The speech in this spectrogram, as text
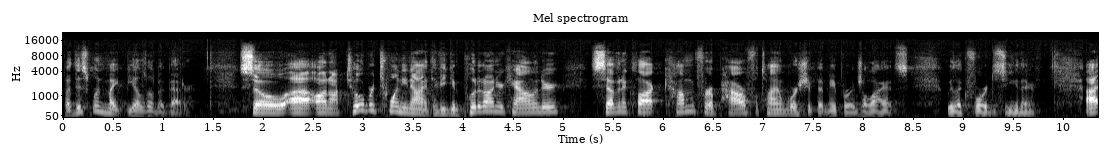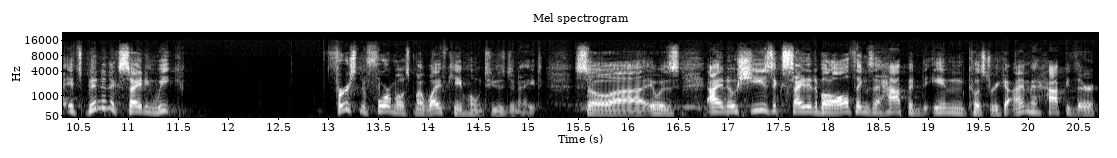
but this one might be a little bit better. So uh, on October 29th, if you can put it on your calendar, 7 o'clock, come for a powerful time worship at Maple Ridge Alliance. We look forward to seeing you there. Uh, it's been an exciting week. First and foremost, my wife came home Tuesday night. So uh, it was, I know she's excited about all things that happened in Costa Rica. I'm happy there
